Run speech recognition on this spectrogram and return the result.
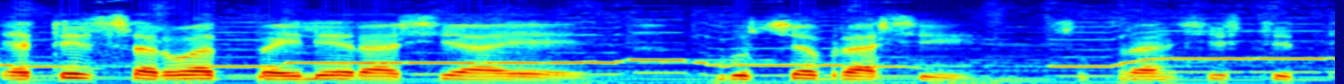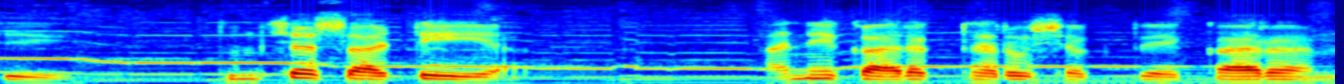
त्यातील सर्वात पहिली राशी आहे वृषभ राशी शुक्रांची स्थिती तुमच्यासाठी हानिकारक ठरू शकते कारण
